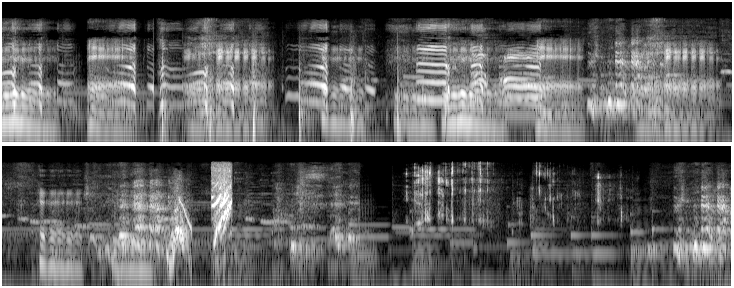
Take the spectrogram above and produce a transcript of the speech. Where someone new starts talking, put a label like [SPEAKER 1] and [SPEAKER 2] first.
[SPEAKER 1] Oh, yes!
